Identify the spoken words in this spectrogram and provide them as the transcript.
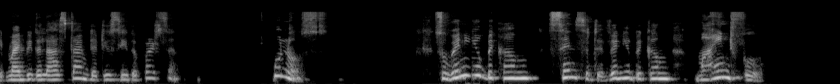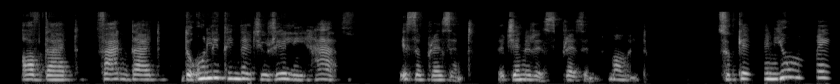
It might be the last time that you see the person. Who knows? So when you become sensitive, when you become mindful of that fact that the only thing that you really have is the present, the generous present moment. So, can you make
